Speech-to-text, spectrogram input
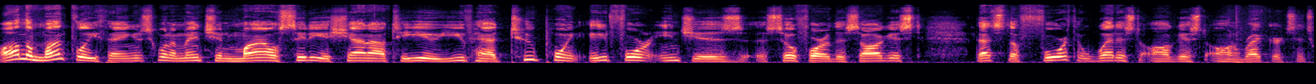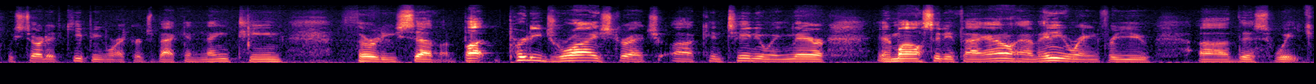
On the monthly thing, I just want to mention Miles City. A shout out to you. You've had 2.84 inches so far this August. That's the fourth wettest August on record since we started keeping records back in 1937. But pretty dry stretch uh, continuing there in Miles City. In fact, I don't have any rain for you uh, this week.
